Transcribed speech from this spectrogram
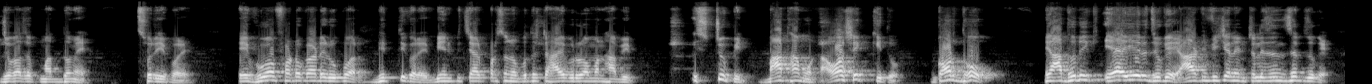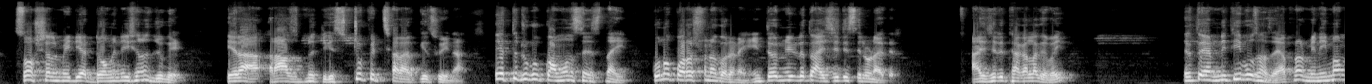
যোগাযোগ মাধ্যমে ছড়িয়ে পড়ে। এই ভুয়া ফটোকার্ডের উপর ভিত্তি করে বিএনপি চেয়ারপারসন উপদেষ্টা হাবিবুর রহমান হাবিব স্টুপিড মাথা মোটা, অশিক্ষিত, গর্ধ। এই আধুনিক এআই এর যুগে আর্টিফিশিয়াল ইন্টেলিজেন্সের যুগে সোশ্যাল মিডিয়া ডমিনেশনের যুগে, এরা রাজনৈতিক স্টুপিড ছাড়া আর কিছুই না। এতটুকু কমন সেন্স নাই, কোনো পড়াশোনা করে নাই। ইন্টারমিডিয়েটে তো আইসিটি ছিল না এদের। আইসিটি থাকা লাগে ভাই, এটা তো এমনিতেই বোঝা যায়। আপনার মিনিমাম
